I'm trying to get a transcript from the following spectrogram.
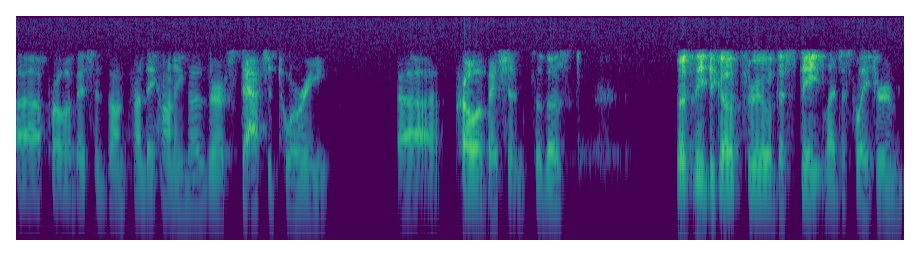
uh, prohibitions on Sunday hunting, those are statutory uh, prohibitions. So those those need to go through the state legislature, and,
